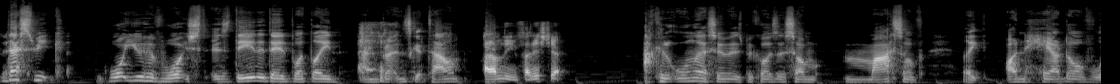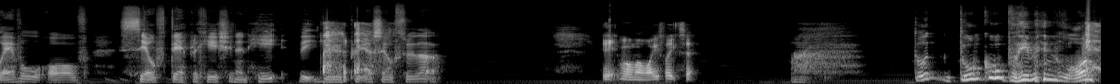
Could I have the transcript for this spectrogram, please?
This week, what you have watched is Day of the Dead Bloodline and Britain's Got Talent. I haven't even finished yet. I can only assume it's because of some massive, like, unheard of level of self deprecation and hate that you put yourself through that. Yeah, well, my wife likes it. Don't don't go blaming Lon.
